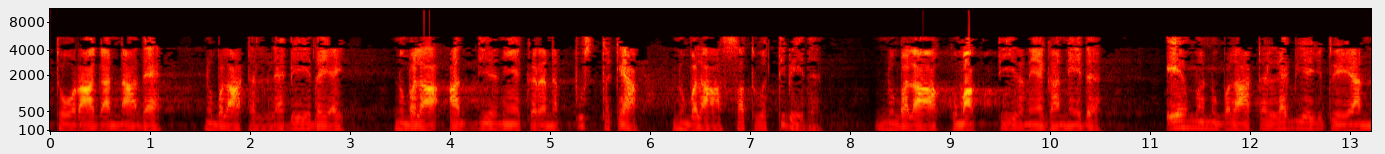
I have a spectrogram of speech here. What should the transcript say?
තෝරා ගන්නා දෑ නුඹලාට ලැබේදයයි නුඹලා අධ්‍යයනය කරන පුස්තකයක් නුඹලා සතුව තිබේද? නුඹලා කුමක් තීරණය ගන්නේද? එයම නුඹලාට ලැබිය යුතුය යන්න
